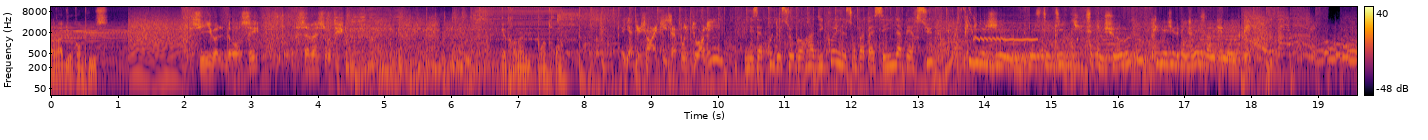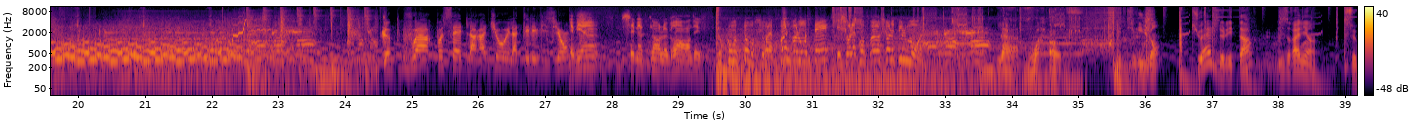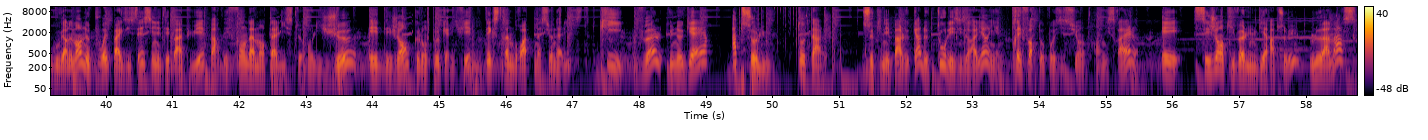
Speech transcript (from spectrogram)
Radio Campus. S'ils veulent danser, ça va sauter. 88.3. Il y a des gens à qui ça fout le tournis. Mais à coups de slogans radicaux, ils ne sont pas passés inaperçus. Privilégier l'esthétique, c'est une chose. Privilégier le fonctionnaire, c'est une autre. Le pouvoir possède la radio et la télévision. Eh bien, c'est maintenant le grand rendez-vous. Nous comptons sur la bonne volonté et sur la compréhension de tout le monde. La voix off. Les dirigeants actuels de l'État israélien. Ce gouvernement ne pourrait pas exister s'il n'était pas appuyé par des fondamentalistes religieux et des gens que l'on peut qualifier d'extrême droite nationalistes qui veulent une guerre absolue, totale. Ce qui n'est pas le cas de tous les Israéliens. Il y a une très forte opposition en Israël. Et ces gens qui veulent une guerre absolue, le Hamas,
